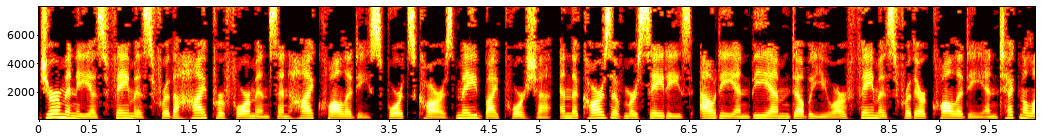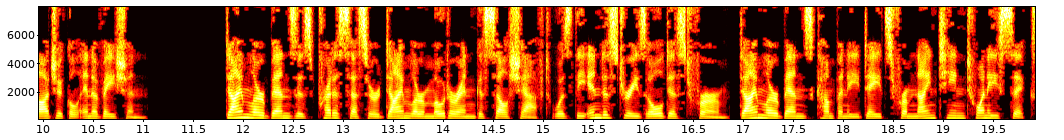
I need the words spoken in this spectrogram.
Germany is famous for the high performance and high quality sports cars made by Porsche, and the cars of Mercedes, Audi and BMW are famous for their quality and technological innovation. Daimler-Benz's predecessor Daimler Motoren Gesellschaft was the industry's oldest firm. Daimler-Benz Company dates from 1926.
